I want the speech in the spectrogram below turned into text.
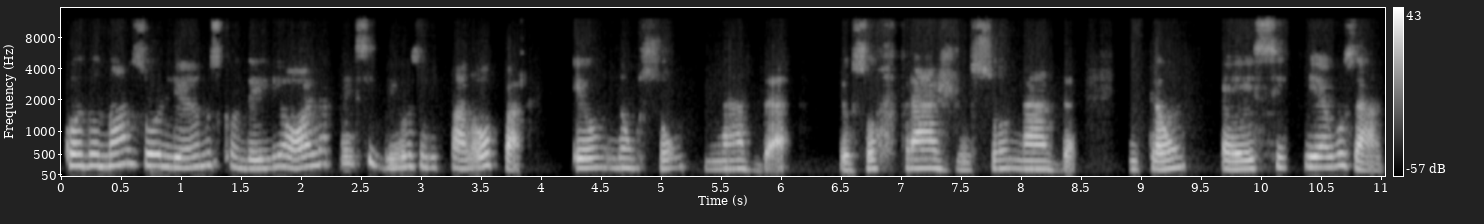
Quando nós olhamos, quando ele olha para esse Deus, ele fala: opa, eu não sou nada, eu sou frágil, eu sou nada. Então, é esse que é usado.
